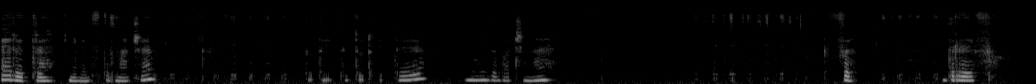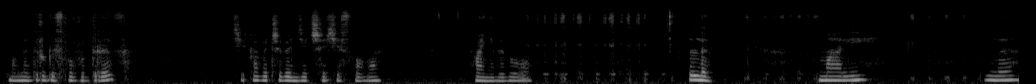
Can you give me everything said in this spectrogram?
Erytre. Nie wiem, co to znaczy. Tutaj ty, tutaj ty. No i zobaczymy. F. Dryf. Mamy drugie słowo dryf. Ciekawe, czy będzie trzecie słowo. Fajnie by było. L. Mali. L.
